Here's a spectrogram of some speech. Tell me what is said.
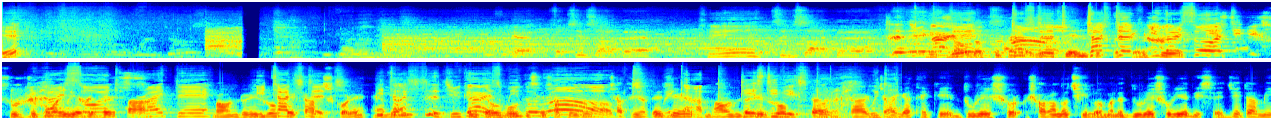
there Okay. Boundary রোপে কাজ করে এটাও বলতেছে সাথে সাথে সাথে যে বাউন্ডারি রোপটা তার জায়গা থেকে দূরে সরানো ছিল মানে দূরে সরিয়ে দিছে যেটা আমি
